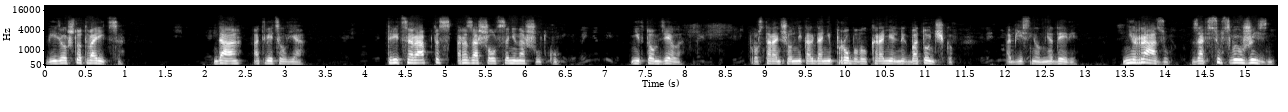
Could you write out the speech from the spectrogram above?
«Видел, что творится?» «Да», — ответил я. Трицераптос разошелся не на шутку. «Не в том дело. Просто раньше он никогда не пробовал карамельных батончиков», — объяснил мне Дэви. «Ни разу за всю свою жизнь».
